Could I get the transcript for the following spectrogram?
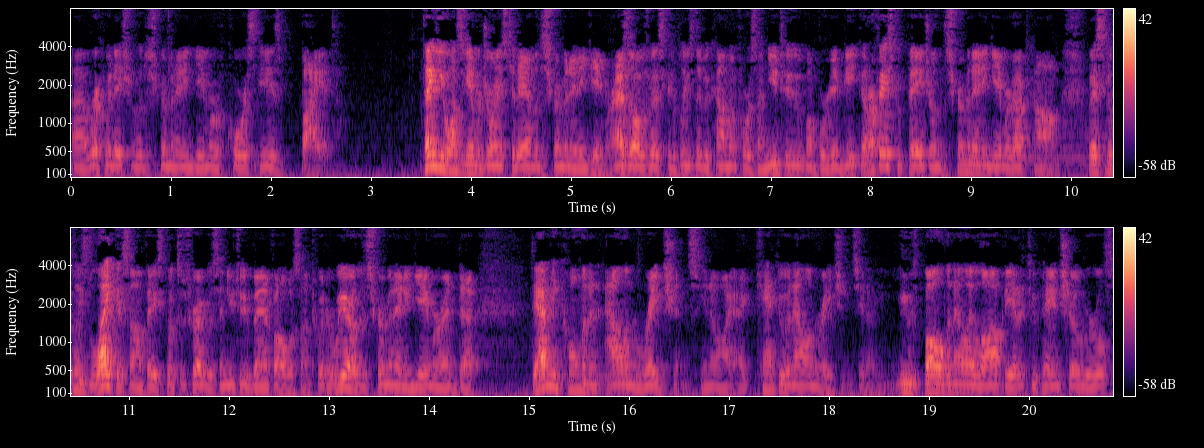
Uh, recommendation for the discriminating gamer, of course, is buy it. Thank you once again for joining us today on The Discriminating Gamer. As always, we ask you to please leave a comment for us on YouTube, on Board Game Geek, on our Facebook page, on discriminatinggamer.com. We ask you to please like us on Facebook, subscribe to us on YouTube, and follow us on Twitter. We are The Discriminating Gamer, and uh, Dabney Coleman and Alan Rachins. You know, I, I, can't do an Alan Rachins. You know, he was bald in LA Law, but he had a toupee in Showgirls.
